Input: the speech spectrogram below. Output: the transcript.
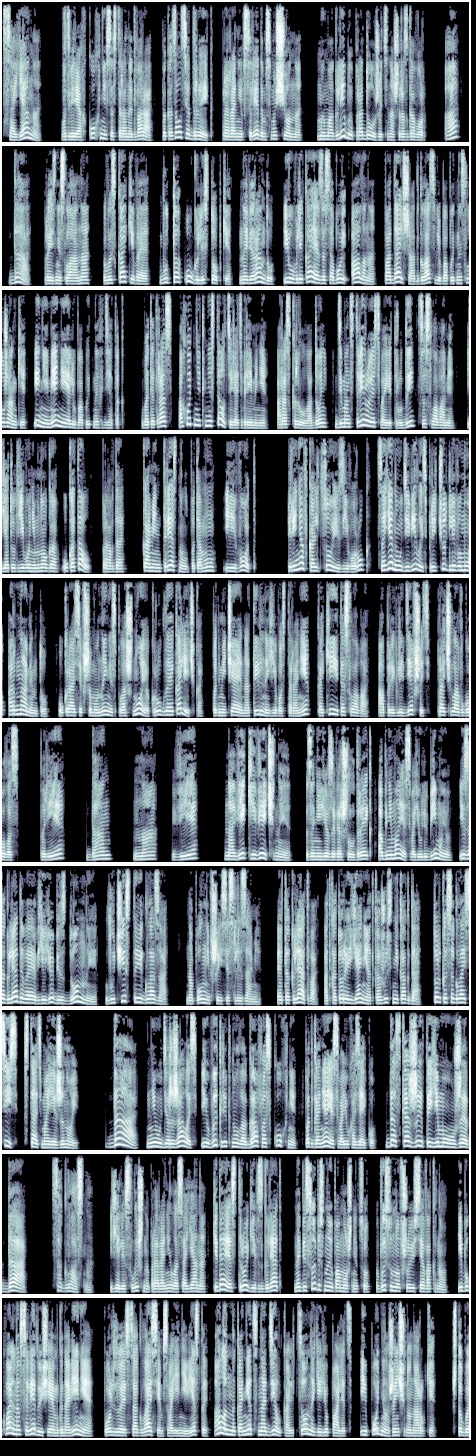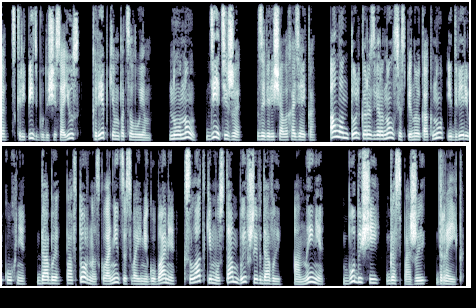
Саяна в дверях кухни со стороны двора показался Дрейк, проронив следом смущенно: "Мы могли бы продолжить наш разговор?" "А? Да", произнесла она, выскакивая будто уголь из топки, на веранду и увлекая за собой Алана подальше от глаз любопытной служанки и не менее любопытных деток. В этот раз охотник не стал терять времени, а раскрыл ладонь, демонстрируя свои труды со словами: "Я тут его немного укатал, правда, камень треснул, потому и вот". Переняв кольцо из его рук, Саяна удивилась причудливому орнаменту, украсившему ныне сплошное круглое колечко, подмечая на тыльной его стороне какие-то слова, а приглядевшись, прочла в голос: "Пре дан на ве навеки вечные". За нее завершил Дрейк, обнимая свою любимую и заглядывая в ее бездонные, лучистые глаза, наполнившиеся слезами. Это клятва, от которой я не откажусь никогда. Только согласись стать моей женой. Да, не удержалась и выкрикнула Гафа с кухни, подгоняя свою хозяйку. Да скажи ты ему уже да. Согласна, еле слышно проронила Саяна, кидая строгий взгляд на бессовестную помощницу, высунувшуюся в окно. И буквально в следующее мгновение, пользуясь согласием своей невесты, Алан наконец надел кольцо на ее палец и поднял женщину на руки, чтобы скрепить будущий союз крепким поцелуем. Ну-ну, дети же, заверещала хозяйка. Алан только развернулся спиной к окну и двери кухни, дабы повторно склониться своими губами к сладким устам бывшей вдовы, а ныне будущей госпожи Дрейк.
